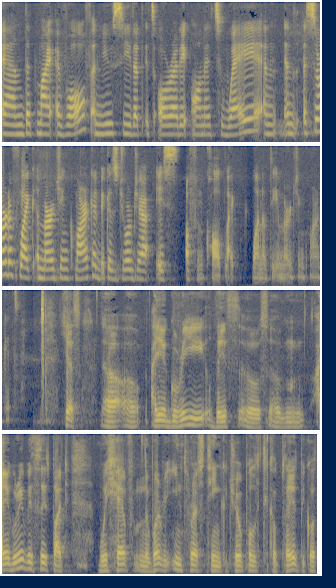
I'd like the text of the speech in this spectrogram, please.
and that might evolve and you see that it's already on its way and, and a sort of like emerging market because georgia is often called like one of the emerging markets Yes, uh, uh, I agree with uh, um, I agree with this, but we have a very interesting geopolitical place because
